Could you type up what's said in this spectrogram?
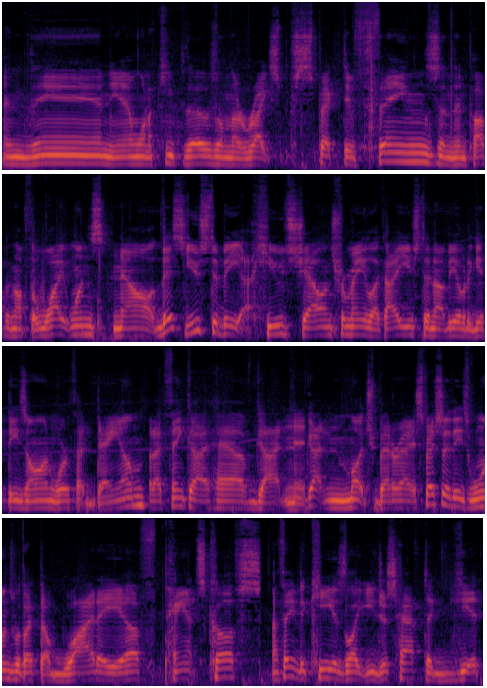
And then, yeah, I want to keep those on the right perspective things. And then popping off the white ones. Now, this used to be a huge challenge for me. Like, I used to not be able to get these on worth a damn, but I think I have gotten it, gotten much better at it, especially these ones with like the wide AF pants cuffs. I think the key is like you just have to get,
